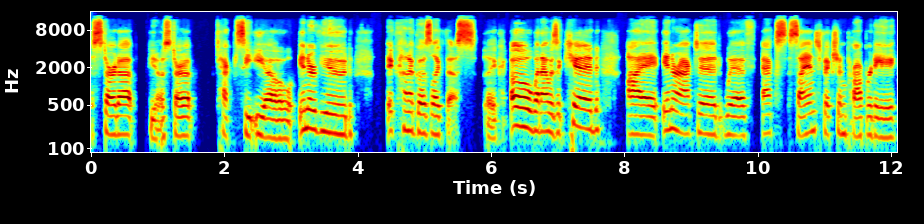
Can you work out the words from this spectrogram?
startup, you know, startup tech CEO interviewed it kind of goes like this like oh when i was a kid i interacted with x science fiction property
